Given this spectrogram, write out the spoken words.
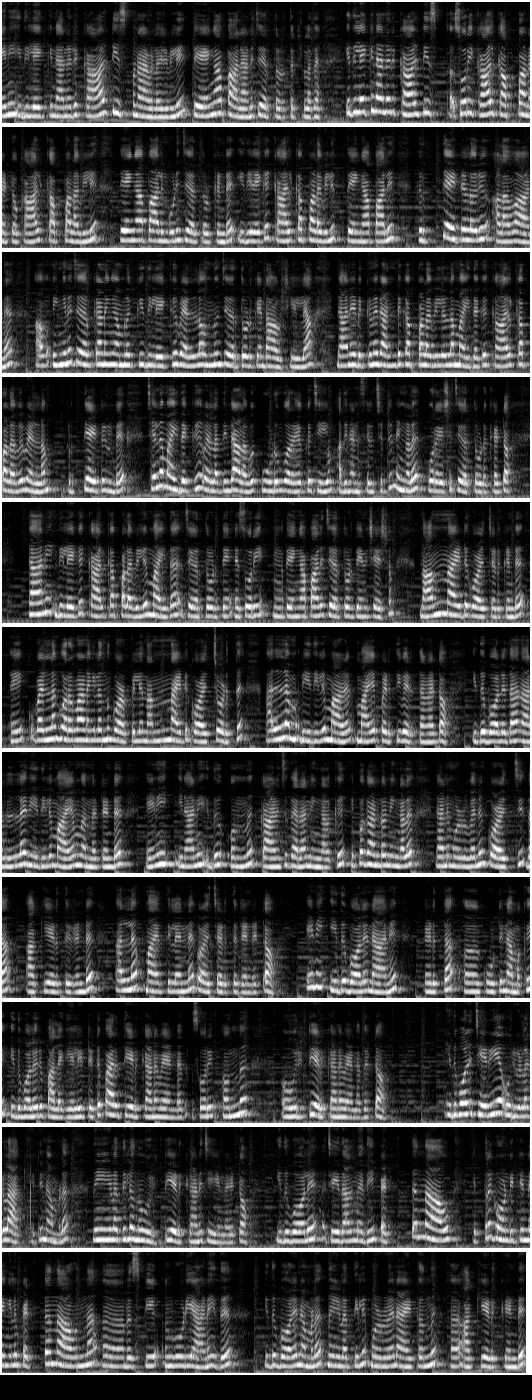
ഇനി ഇതിലേക്ക് ഞാനൊരു കാൽ ടീസ്പൂൺ അളവിൽ തേങ്ങാപ്പാലാണ് ചേർത്ത് കൊടുത്തിട്ടുള്ളത്. ഇതിലേക്ക് ഞാനൊരു കാൽ ടീസ് സോറി കാൽ കപ്പാണ് കേട്ടോ. കാൽ കപ്പ് അളവിൽ തേങ്ങാപ്പാലും കൂടി ചേർത്ത് കൊടുക്കുന്നുണ്ട്. ഇതിലേക്ക് കാൽ കപ്പ് അളവിൽ തേങ്ങാപ്പാൽ കൃത്യമായിട്ടുള്ളൊരു അളവാണ്. ഇങ്ങനെ ചേർക്കുകയാണെങ്കിൽ നമ്മൾക്ക് ഇതിലേക്ക് വെള്ളമൊന്നും ചേർത്ത് കൊടുക്കേണ്ട ആവശ്യമില്ല. ഞാൻ എടുക്കുന്ന രണ്ട് കപ്പ് അളവിലുള്ള മൈദക്ക് കാൽ കപ്പ് അളവ് വെള്ളം കൃത്യമായിട്ടുണ്ട്. ചില മൈദക്ക് വെള്ളത്തിന്റെ അളവ് കൂടും കുറയൊക്കെ ചെയ്യും. അതിനനുസരിച്ചിട്ട് നിങ്ങൾ കുറേശ്ശെ ചേർത്ത് കൊടുക്കുക കേട്ടോ. ഞാൻ ഇതിലേക്ക് കാൽ കപ്പ് അളവിൽ മൈദ ചേർത്ത് കൊടുത്ത സോറി തേങ്ങാപ്പാൽ ചേർത്ത് കൊടുത്തതിന് ശേഷം നന്നായിട്ട് കുഴച്ചെടുക്കുന്നുണ്ട്. ഏ, വെള്ളം കുറവാണെങ്കിലൊന്നും കുഴപ്പമില്ല. നന്നായിട്ട് കുഴച്ചെടുത്ത് നല്ല രീതിയിൽ മഴ മയപ്പെടുത്തി വരുത്തണം കേട്ടോ. ഇതുപോലെ ഇതാ നല്ല രീതിയിൽ മയം വന്നിട്ടുണ്ട്. ഇനി ഞാൻ ഇത് ഒന്ന് കാണിച്ചു തരാം നിങ്ങൾക്ക്. ഇപ്പോൾ കണ്ടോ നിങ്ങൾ? ഞാൻ മുഴുവനും കുഴച്ച് ഇതാ ആക്കി എടുത്തിട്ടുണ്ട്. നല്ല മയത്തിൽ തന്നെ കുഴച്ചെടുത്തിട്ടുണ്ട് കേട്ടോ. ഇനി ഇതുപോലെ ഞാൻ എടുത്ത കൂട്ടി നമുക്ക് ഇതുപോലെ ഒരു പലകയിലിട്ടിട്ട് പരത്തിയെടുക്കുകയാണ് വേണ്ടത്. സോറി ഒന്ന് ഉരുട്ടിയെടുക്കുകയാണ് വേണ്ടത് കേട്ടോ ഇതുപോലെ ചെറിയ ഉരുളകളാക്കിയിട്ട് നമ്മൾ നീളത്തിലൊന്ന് ഉരുട്ടിയെടുക്കുകയാണ് ചെയ്യുന്നത് കേട്ടോ ഇതുപോലെ ചെയ്താൽ മതി. പെട്ടെന്നാവും. എത്ര ക്വാണ്ടിറ്റി ഉണ്ടെങ്കിലും പെട്ടെന്നാവുന്ന റെസിപ്പി കൂടിയാണ് ഇത്. ഇതുപോലെ നമ്മൾ നീളത്തിൽ മുഴുവനായിട്ടൊന്ന് ആക്കിയെടുക്കുന്നുണ്ട്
